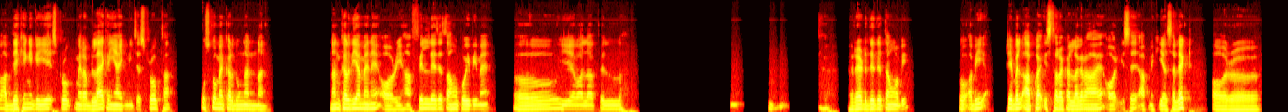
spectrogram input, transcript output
तो आप देखेंगे कि ये स्ट्रोक मेरा ब्लैक है यहाँ एक नीचे स्ट्रोक था उसको मैं कर दूँगा नन नन कर दिया मैंने और यहाँ फिल दे देता हूँ कोई भी मैं। ओ, ये वाला फिल रेड दे देता हूँ अभी। तो अभी टेबल आपका इस तरह का लग रहा है और इसे आपने किया सेलेक्ट और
